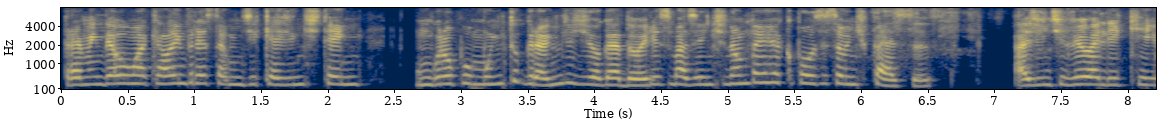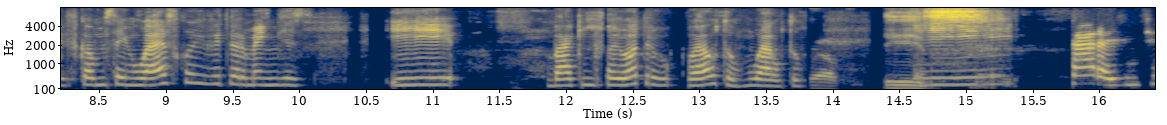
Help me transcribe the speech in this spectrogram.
Para mim deu aquela impressão de que a gente tem um grupo muito grande de jogadores, mas a gente não tem reposição de peças. A gente viu ali que ficamos sem Wesley, Vitor Mendes e. Bakken foi outro? O Elton? O Elton. Isso. E, cara, a gente,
